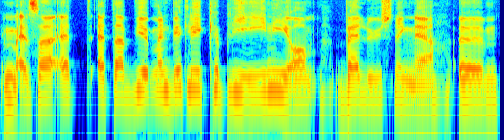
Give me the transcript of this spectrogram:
Jamen, altså, at, at der vir- man virkelig ikke kan blive enige om, hvad løsningen er. Øhm,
